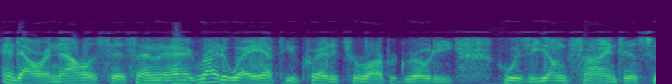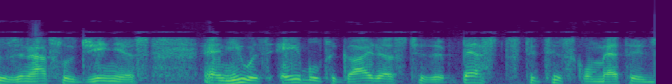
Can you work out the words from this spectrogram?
and our analysis. And I, right away, I have to give credit to Robert Rohde, who was a young scientist who's an absolute genius, and he was able to guide us to the best statistical methods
